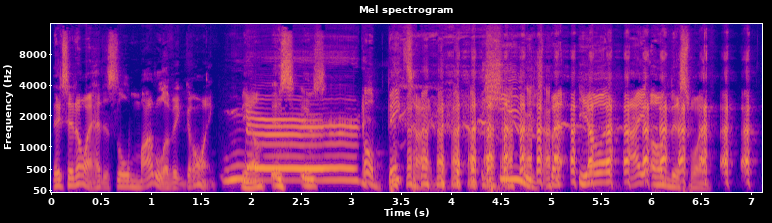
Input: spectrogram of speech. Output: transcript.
they said, "Oh, I had this little model of it going. You know, it was- it was- Nerd. oh, big time, huge. But you know what? I own this one.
